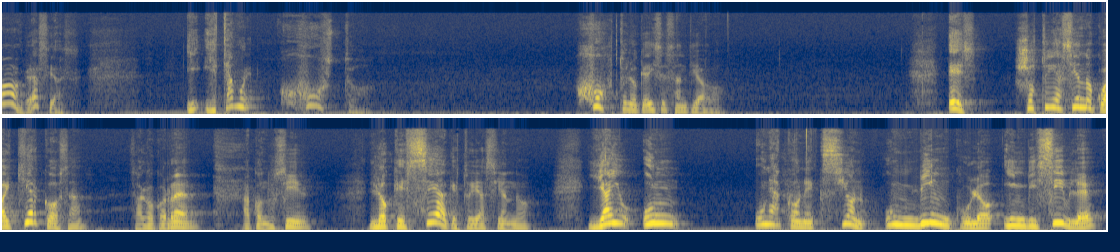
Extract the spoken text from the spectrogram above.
Oh, gracias. Y, y está muy justo, justo lo que dice Santiago. Es, yo estoy haciendo cualquier cosa, salgo a correr, a conducir, lo que sea que estoy haciendo, y hay un una conexión, un vínculo invisible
